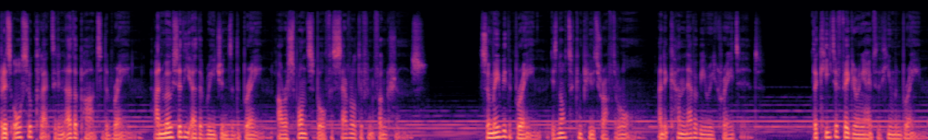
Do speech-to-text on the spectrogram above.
but it's also collected in other parts of the brain, and most of the other regions of the brain are responsible for several different functions. So maybe the brain is not a computer after all, and it can never be recreated. The key to figuring out the human brain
